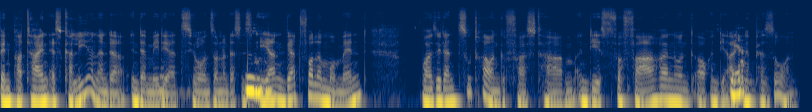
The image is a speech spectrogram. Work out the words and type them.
wenn Parteien eskalieren in der, in der Mediation, sondern das ist mhm. eher ein wertvoller Moment, weil sie dann Zutrauen gefasst haben in dieses Verfahren und auch in die eigene ja. Person.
